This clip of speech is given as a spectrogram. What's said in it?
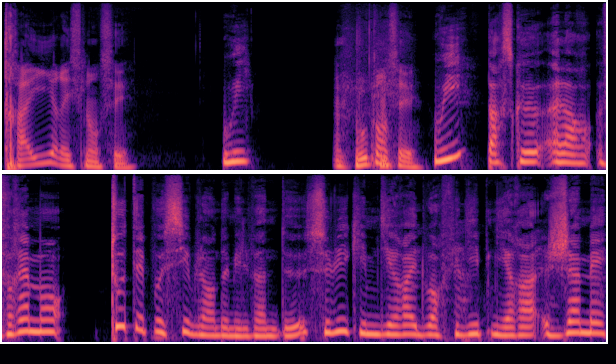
trahir et se lancer Oui. Vous pensez? Oui, parce que, alors vraiment, tout est possible en 2022. Celui qui me dira Édouard Philippe n'ira jamais,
